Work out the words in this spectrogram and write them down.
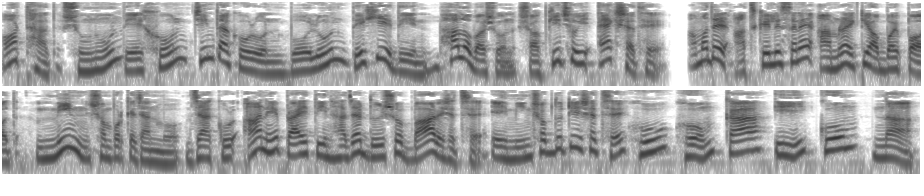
অর্থাৎ শুনুন, দেখুন, চিন্তা করুন, বলুন, দেখিয়ে দিন, ভালোবাসুন, সবকিছুই একসাথে। আমাদের আজকের লেসনে আমরা একটি অব্যয় পদ, মিন, সম্পর্কে জানব, যা কুরআনে প্রায় তিন হাজার দুইশো বার এসেছে। এই মিন শব্দটি এসেছে হু, হোম, কা, ই, কুম, না।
